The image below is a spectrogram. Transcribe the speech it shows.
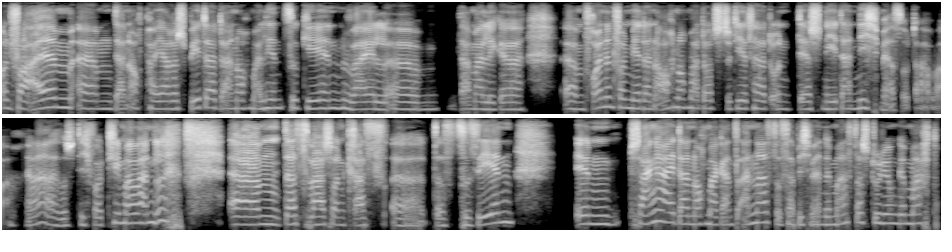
Und vor allem ähm, dann auch paar Jahre später da nochmal hinzugehen, weil ähm, damalige ähm, Freundin von mir dann auch nochmal dort studiert hat und der Schnee dann nicht mehr so da war. Ja, also Stichwort Klimawandel. ähm, das war schon krass, äh, das zu sehen. In Shanghai dann nochmal ganz anders, das habe ich während dem Masterstudium gemacht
